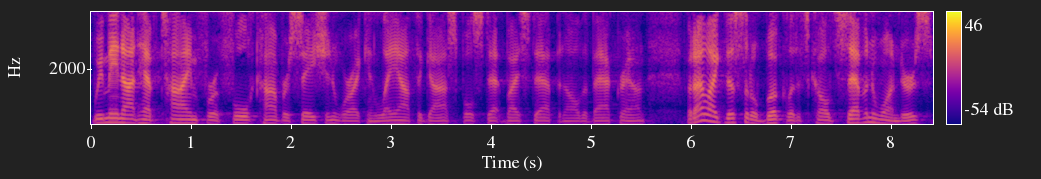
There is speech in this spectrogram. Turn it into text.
we may not have time for a full conversation where I can lay out the gospel step by step and all the background. But I like this little booklet. It's called Seven Wonders,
